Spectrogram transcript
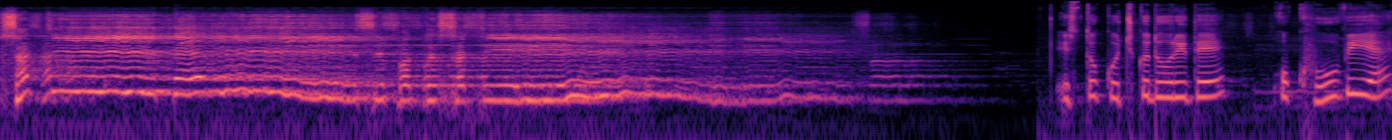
ਸੱਚੀ ਤੇਰੀ ਸਿਫਤ ਸੱਚੀ। ਇਸ ਤੋਂ ਕੁਝ ਕੁ ਦੂਰੀ ਤੇ ਉਹ ਖੂਹ ਵੀ ਹੈ।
